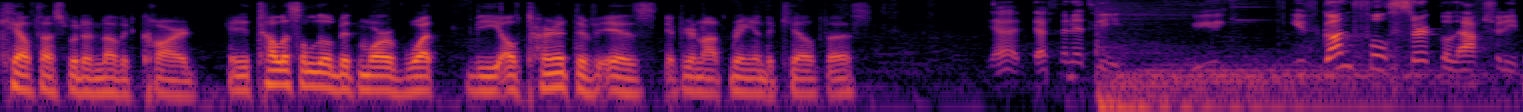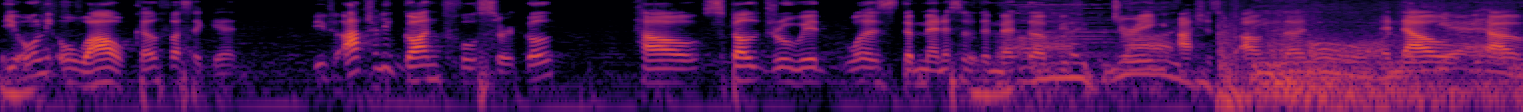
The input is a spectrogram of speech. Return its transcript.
Kael'thas with another card. Can you tell us a little bit more of what the alternative is if you're not bringing the Kael'thas? Yeah, definitely. You, you've gone full circle actually. The only oh wow, Kael'thas again. We've actually gone full circle. How Spell Druid was the menace of the meta bef- during Ashes of Outland, and now we have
